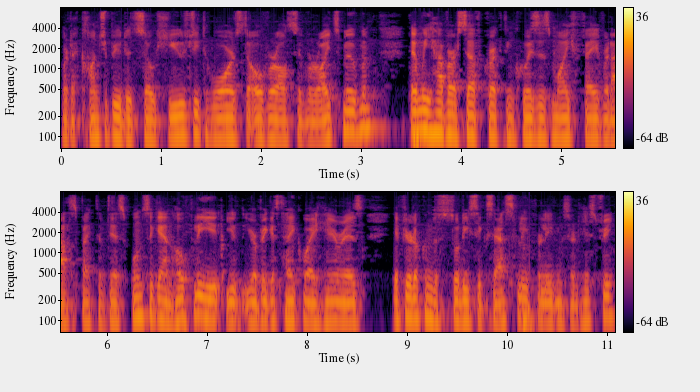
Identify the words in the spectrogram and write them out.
or that contributed so hugely towards the overall civil rights movement. Then we have our self-correcting quizzes, my favorite aspect of this. Once again, hopefully you, you, your biggest takeaway here is if you're looking to study successfully for Leaving Cert History,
